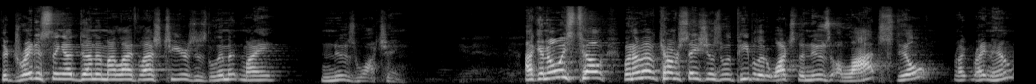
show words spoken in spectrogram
the greatest thing I've done in my life last two years is limit my news watching. I can always tell when I'm having conversations with people that watch the news a lot still, right, right now,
